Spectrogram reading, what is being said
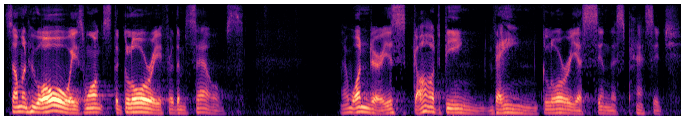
someone who always wants the glory for themselves. I wonder, is God being vainglorious in this passage?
